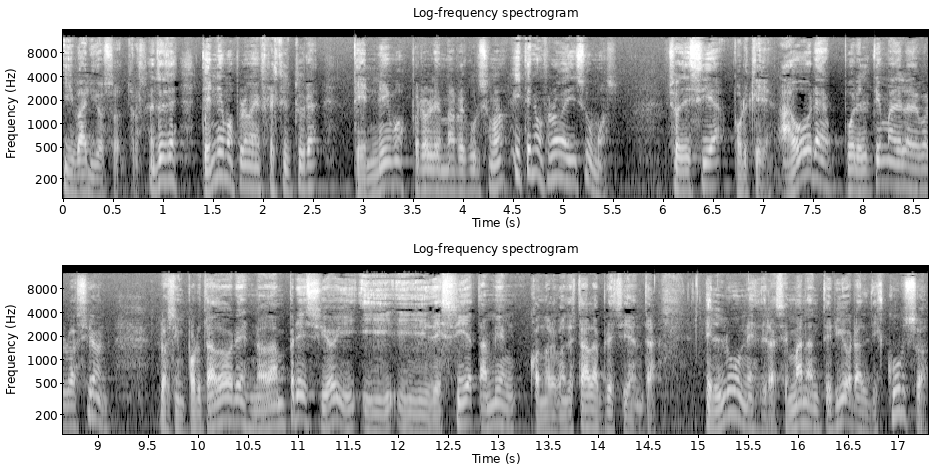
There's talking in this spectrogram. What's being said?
y varios otros. Entonces, tenemos problema de infraestructura, tenemos problemas de recursos humanos y tenemos problemas de insumos. Yo decía, ¿por qué? Ahora, por el tema de la devaluación los importadores no dan precio y, decía también, cuando le contestaba la presidenta, el lunes de la semana anterior al discurso,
